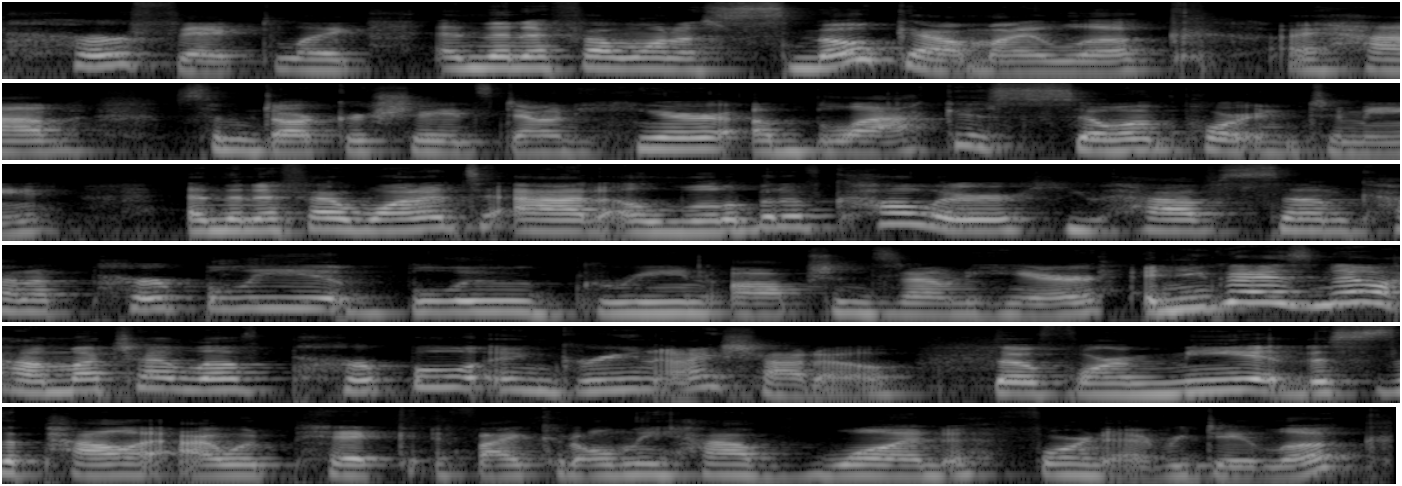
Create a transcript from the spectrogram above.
perfect like and then if I want to smoke out my look I have some darker shades down here a black is so important to me and then if I wanted to add a little bit of color, you have some kind of purpley blue green options down here. And you guys know how much I love purple and green eyeshadow. So for me, this is a palette I would pick if I could only have one for an everyday look.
